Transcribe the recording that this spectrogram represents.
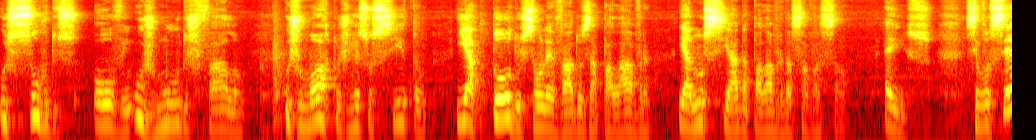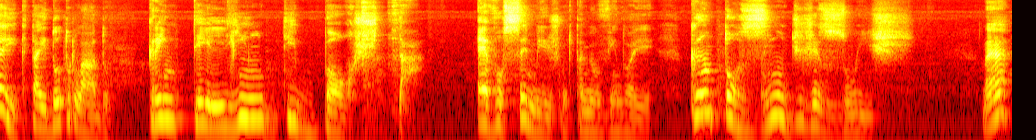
os surdos ouvem, os mudos falam, os mortos ressuscitam e a todos são levados à palavra e anunciada a palavra da salvação. É isso. Se você aí que está aí do outro lado, crentelinho de bosta, é você mesmo que está me ouvindo aí. Cantorzinho de Jesus. Né?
